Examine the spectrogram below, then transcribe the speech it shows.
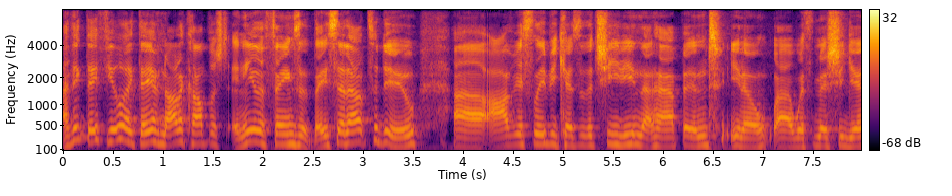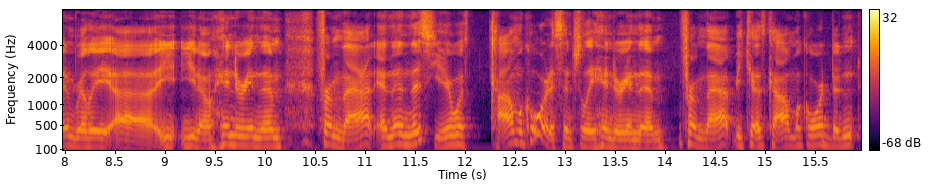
I think they feel like they have not accomplished any of the things that they set out to do. Uh, obviously, because of the cheating that happened, you know, uh, with Michigan, really, uh, you, you know, hindering them from that. And then this year with Kyle McCord essentially hindering them from that because Kyle McCord didn't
